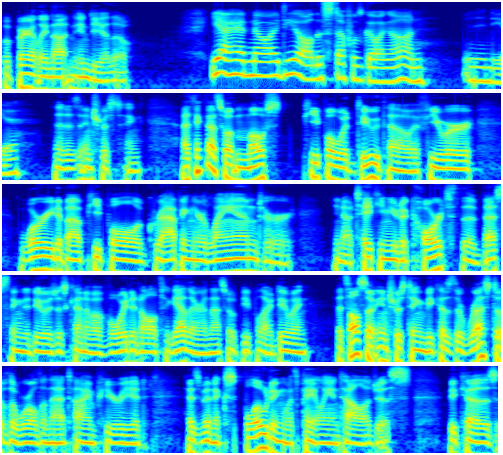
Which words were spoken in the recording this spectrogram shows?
But apparently not in India, though. Yeah, I had no idea all this stuff was going on in India. That is interesting. I think that's what most people would do, though, if you were worried about people grabbing your land or you know taking you to court the best thing to do is just kind of avoid it altogether and that's what people are doing It's also interesting because the rest of the world in that time period has been exploding with paleontologists because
